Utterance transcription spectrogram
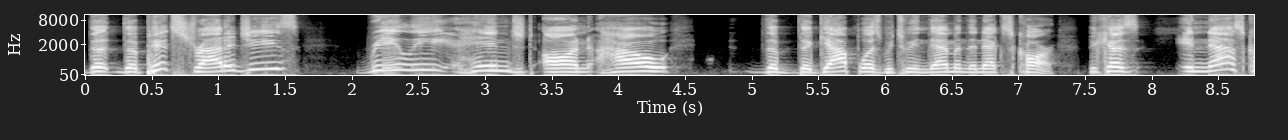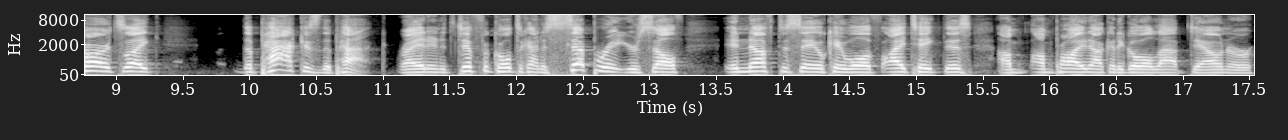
the the pit strategies really hinged on how the the gap was between them and the next car. Because in NASCAR, it's like the pack is the pack, right? And it's difficult to kind of separate yourself enough to say, okay, well, if I take this, I'm, I'm probably not going to go a lap down, or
